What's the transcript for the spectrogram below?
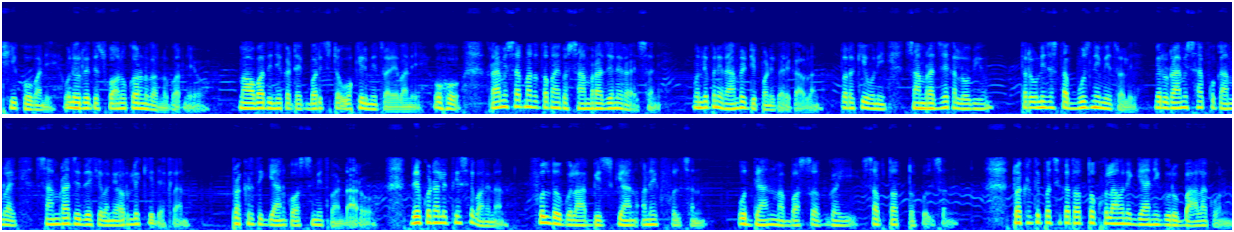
ठिक हो भने उनीहरूले त्यसको अनुकरण गर्नुपर्ने हो। माओवादी निकट एक वरिष्ठ वकिल मित्रले भने ओहो रामेसापमा त तपाईँको साम्राज्य नै रहेछ नि। उनले पनि राम्रै टिप्पणी गरेका होलान्। तर के उनी साम्राज्यका लोभी हुन्? तर उनी जस्ता बुझ्ने मित्रले मेरो रामेसापको कामलाई साम्राज्य देखे भने अरूले के देख्लान्? प्रकृति ज्ञानको असीमित भण्डार हो। देवकोटाले त्यसै भनेनन् फुल्दो गुलाब बीच ज्ञान अनेक फुल्छन् उद्यानमा बस गई सब तत्त्व खुल्छन् प्रकृतिपछिका तत्त्व खुलाउने ज्ञानी गुरु बालक हुन्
